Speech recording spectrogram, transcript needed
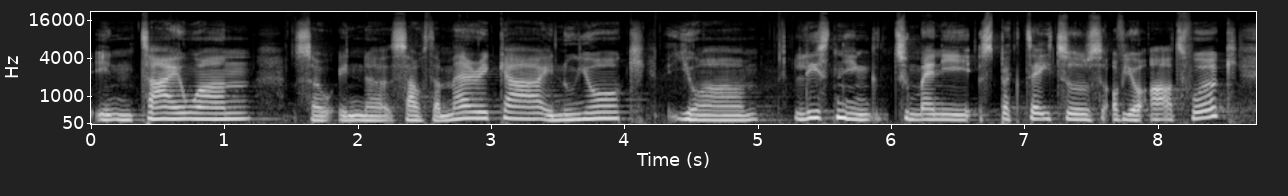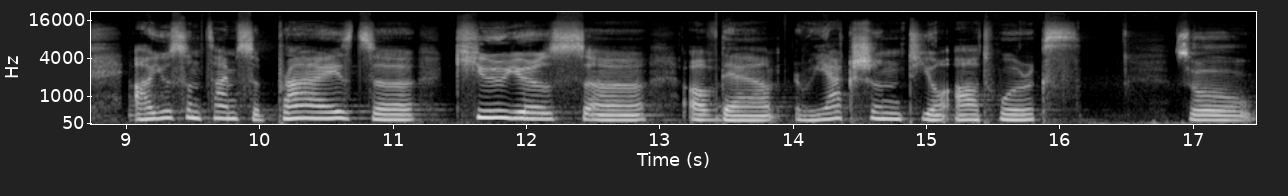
in Taiwan, so in uh, South America, in New York. You are listening to many spectators of your artwork, are you sometimes surprised, uh, curious uh, of their reaction to your artworks? So,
